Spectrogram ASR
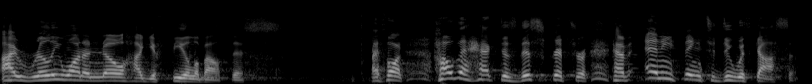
I really want to know how you feel about this. I thought, how the heck does this scripture have anything to do with gossip?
